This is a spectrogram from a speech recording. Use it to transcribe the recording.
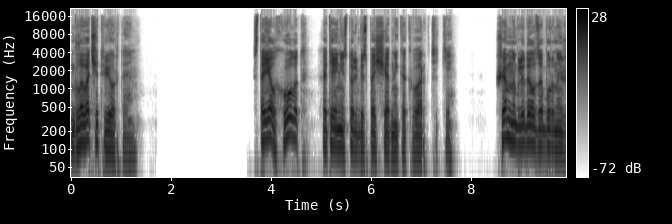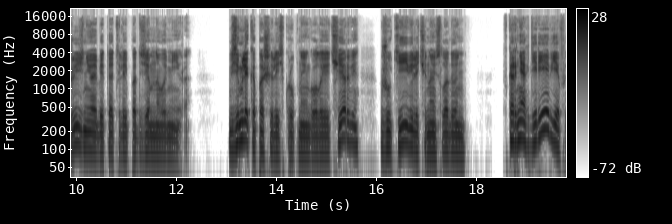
Глава четвертая. Стоял холод, хотя и не столь беспощадный, как в Арктике. Шем наблюдал за бурной жизнью обитателей подземного мира. В земле копошились крупные голые черви, жуки величиной с ладонь. В корнях деревьев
